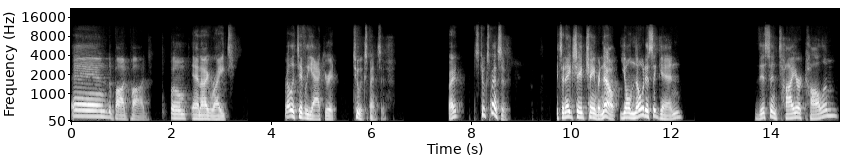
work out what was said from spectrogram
and the bod pod. Boom. And I write relatively accurate too expensive, right? It's too expensive. It's an egg shaped chamber. Now, you'll notice again, this entire column,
